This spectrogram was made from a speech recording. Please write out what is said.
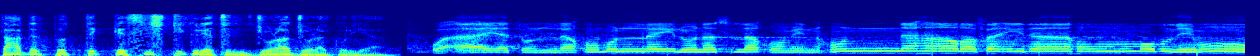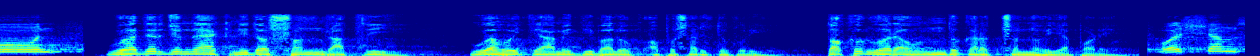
তাহাদের প্রত্যেককে সৃষ্টি করিয়াছেন জোড়া জোড়া করিয়া وآية لهم الليل نسلخ منه النهار فإذا هم مظلمون উহাদের জন্য এক নিদর্শন রাত্রি উহা হইতে আমি দিবালোক অপসারিত করি তখন উহারা অন্ধকারাচ্ছন্ন হইয়া পড়ে والشمس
